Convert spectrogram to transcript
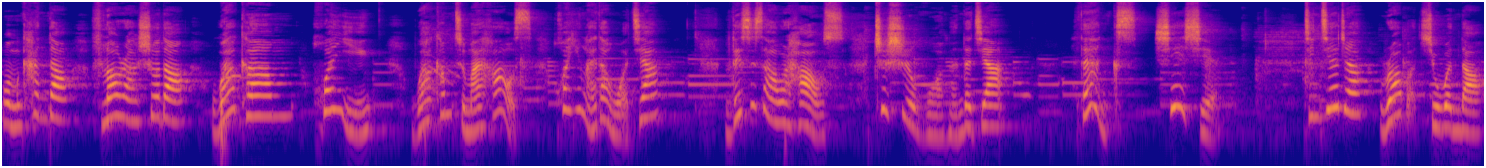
我们看到 Flora 说道：“Welcome，欢迎，Welcome to my house，欢迎来到我家。This is our house，这是我们的家。Thanks，谢谢。”紧接着 Robert 就问道：“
